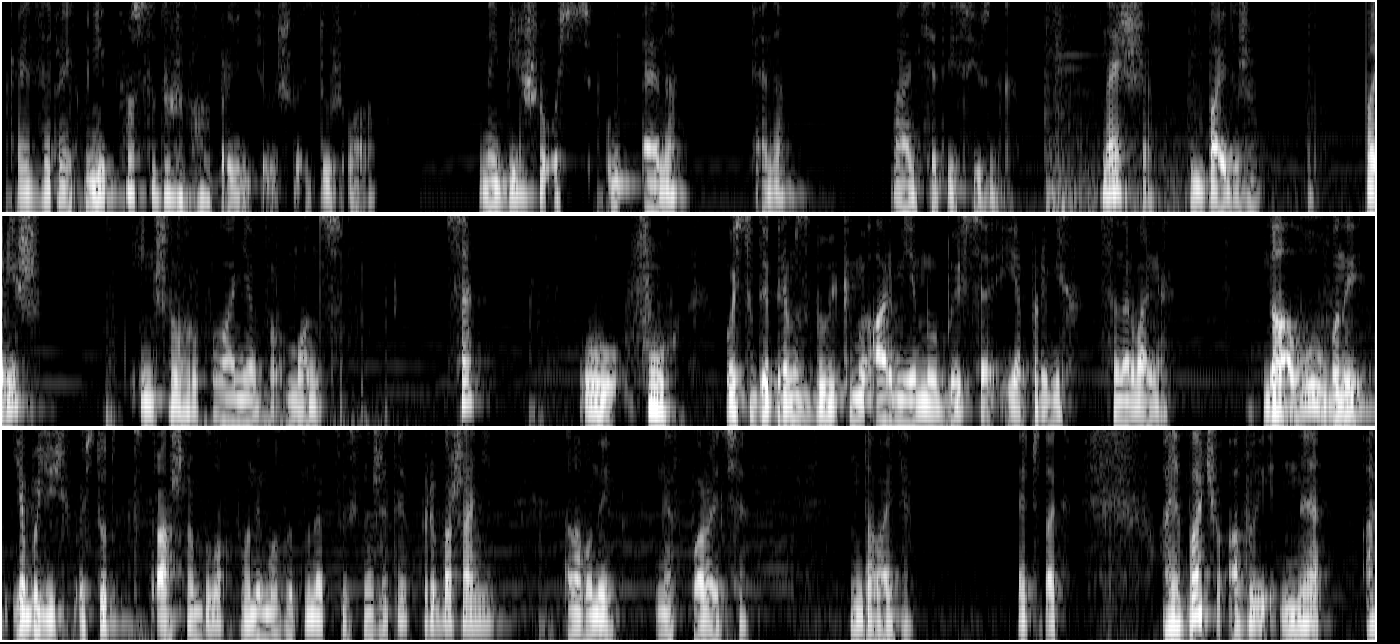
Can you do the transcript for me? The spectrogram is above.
Кайзер Рейх. Мені просто дуже мало провінцій лишилось, дуже мало. Найбільше ось Ена. Ена. Франція, твій союзник. Знаєш що? Байдуже. Паріж. Іншого групування в Монс. Все. У, фу. Ось тут я прям з великими арміями вбився, і я переміг. Все нормально. Да, у, вони, я боюсь, ось тут страшно було. Вони могли б мене виснажити при бажанні, але вони не впораються. Ну, давайте. Я чи так. А я бачу, а ви не. А,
